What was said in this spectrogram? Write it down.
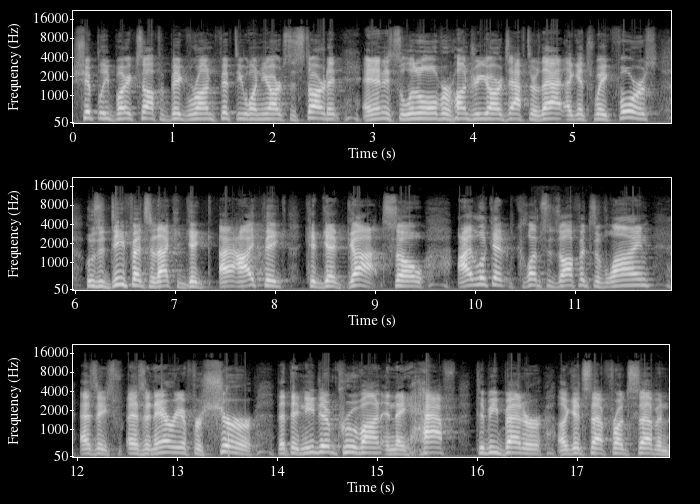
Shipley breaks off a big run, 51 yards to start it, and then it's a little over 100 yards after that against Wake Forest, who's a defense that I could get, I, I think, could get got. So I look at Clemson's offensive line as a as an area for sure that they need to improve on, and they have to be better against that front seven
